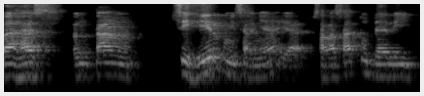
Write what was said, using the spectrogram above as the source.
bahas tentang sihir misalnya ya, salah satu dari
